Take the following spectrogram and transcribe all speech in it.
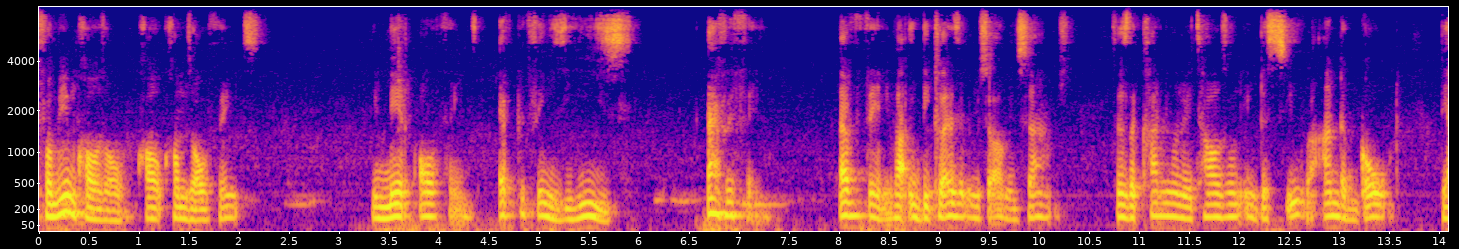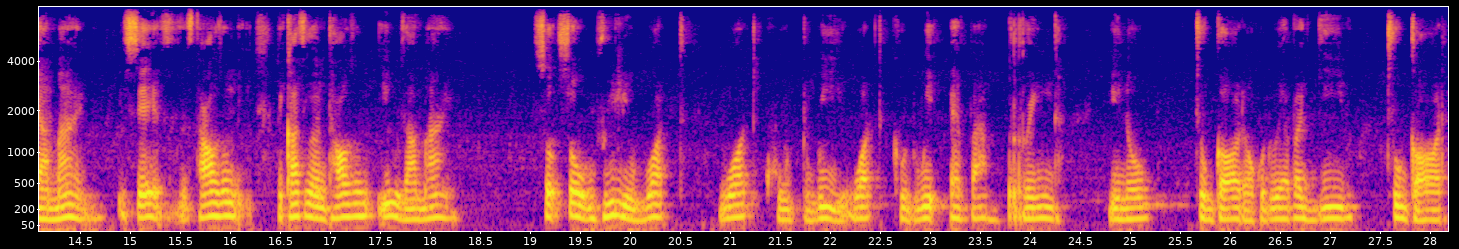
from him comes all, comes all things. He made all things. Everything is his. Everything. Everything. In fact, he declares it himself in Psalms. Says the cattle on a thousand in the silver and the gold, they are mine. He says the thousand the cattle on a thousand hills are mine. So so really what what could we, what could we ever bring, you know, to God or could we ever give to God,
